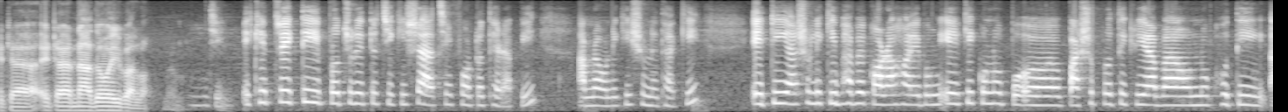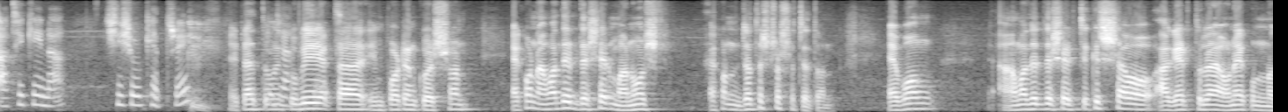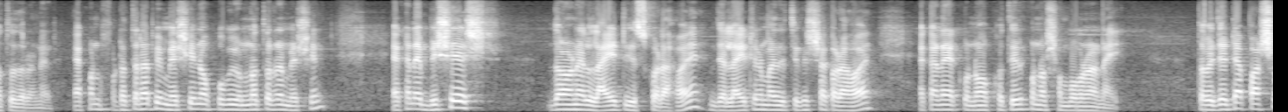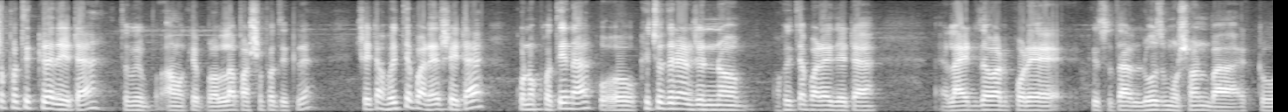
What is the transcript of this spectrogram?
এটা এটা না দেওয়াই ভালো। জি এক্ষেত্রে একটি প্রচলিত চিকিৎসা আছে ফটোথেরাপি আমরা অনেকেই শুনে থাকি। এটি আসলে কীভাবে করা হয় এবং এর কি কোনো পার্শ্ব প্রতিক্রিয়া বা অন্য ক্ষতি আছে কি না শিশুর ক্ষেত্রে? এটা তুমি খুবই একটা ইম্পর্টেন্ট কোয়েশ্চন এখন আমাদের দেশের মানুষ এখন যথেষ্ট সচেতন এবং আমাদের দেশের চিকিৎসাও আগের তুলনায় অনেক উন্নত ধরনের। এখন ফটোথেরাপি মেশিনও খুবই উন্নত ধরনের মেশিন। এখানে বিশেষ ধরনের লাইট ইউজ করা হয়, যে লাইটের মাঝে চিকিৎসা করা হয়, এখানে কোনো ক্ষতির কোনো সম্ভাবনা নাই। তবে যেটা পার্শ্ব প্রতিক্রিয়া যেটা, তুমি আমাকে বললা পার্শ্ব প্রতিক্রিয়া, সেটা হইতে পারে, সেটা কোনো ক্ষতি না কিছুদিনের জন্য হইতে পারে যেটা লাইট দেওয়ার পরে কিছু তার লুজ মোশন বা একটু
